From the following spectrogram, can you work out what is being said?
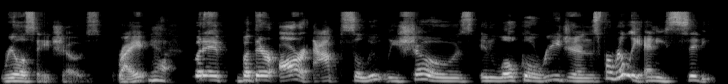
real estate shows, right? Yeah. But if but there are absolutely shows in local regions for really any city.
